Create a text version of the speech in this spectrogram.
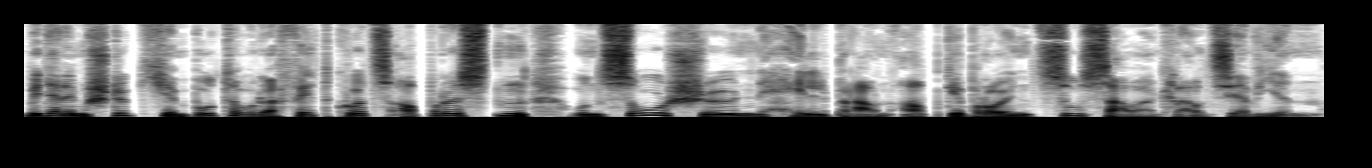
mit einem Stückchen Butter oder Fett kurz abrösten und so schön hellbraun abgebräunt zu Sauerkraut servieren.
